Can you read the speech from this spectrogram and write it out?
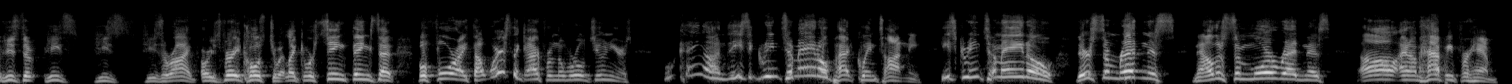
he's the he's he's he's arrived or he's very close to it. Like we're seeing things that before I thought, where's the guy from the World Juniors? Well, hang on. He's a green tomato, Pat Quinn taught me. He's green tomato. There's some redness. Now there's some more redness. Oh, and I'm happy for him.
